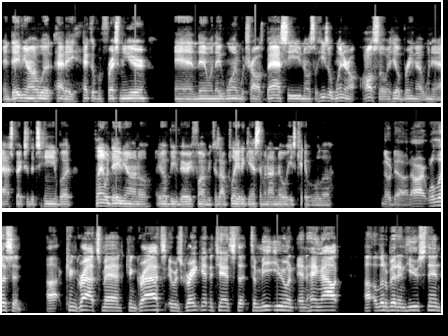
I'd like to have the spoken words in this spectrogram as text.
And Dayvion Wood had a heck of a freshman year. And then when they won with Charles Bassey, you know, so he's a winner also, and he'll bring that winning aspect to the team. But playing with Dayvion, it'll, it'll be very fun because I played against him and I know what he's capable of. No doubt. All right. Well, listen, uh, congrats, man. Congrats. It was great getting a chance to, to meet you and, and hang out uh, a little bit in Houston.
